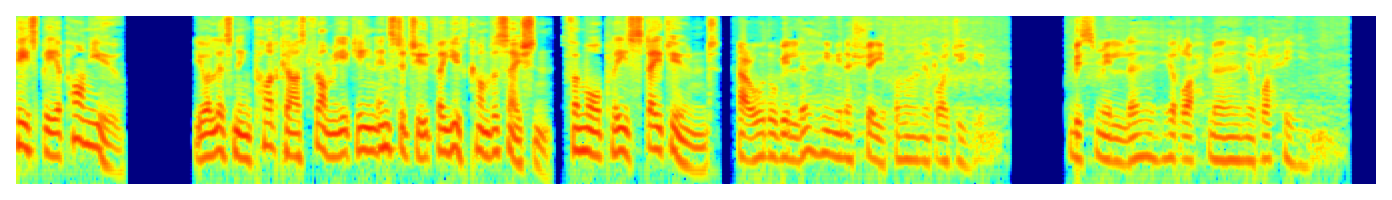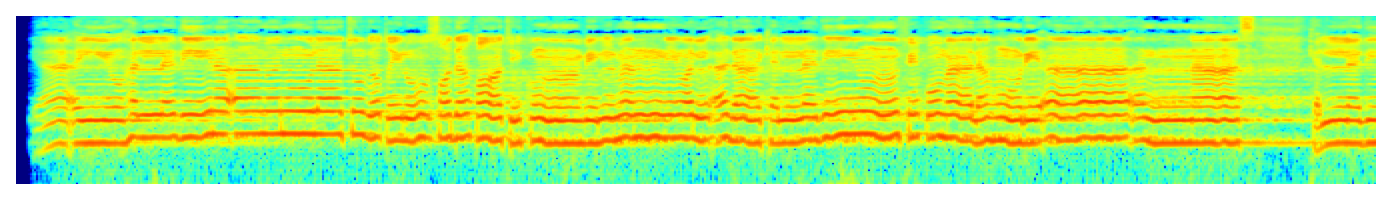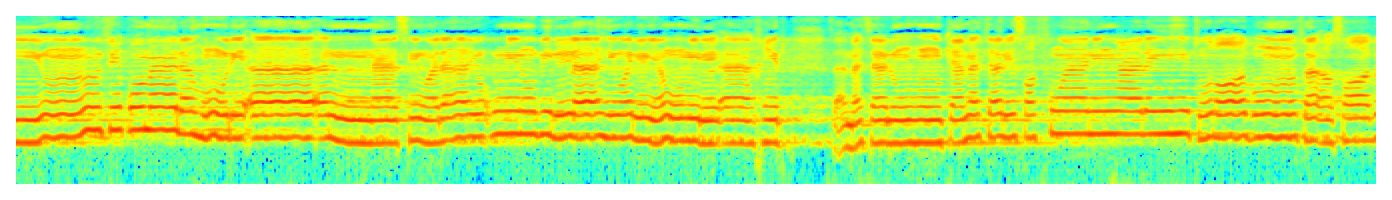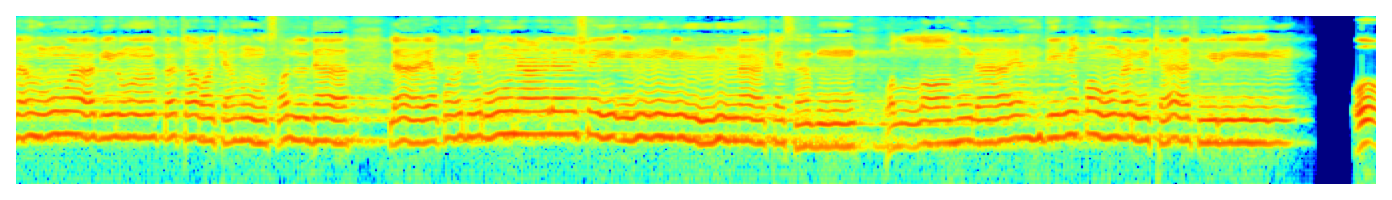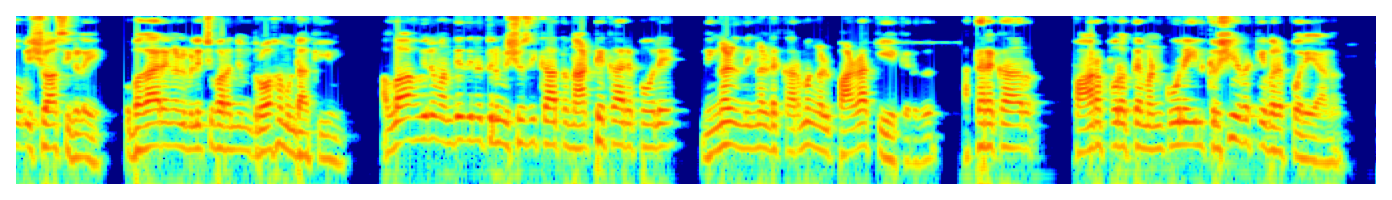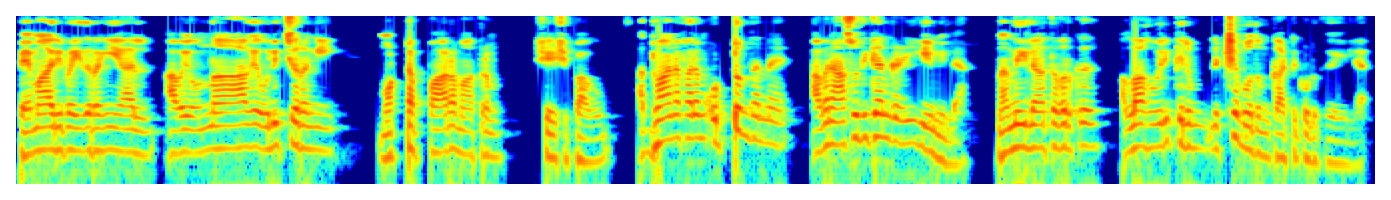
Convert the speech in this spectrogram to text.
Peace be upon you. You're listening podcast from Yakin Institute for Youth Conversation. For more please stay tuned. أعوذ بالله من الشيطان الرجيم بسم الله الرحمن الرحيم يا أيها الذين آمنوا لا تبطلوا صدقاتكم بالمن والأذى كالذي ينفق ماله رئاء الناس كالذي ينفق ماله رئاء الناس ولا يؤمن بالله واليوم الآخر فمثله كمثل صفوان عليه تراب فأصابه وابل فتركه صلدا لا يقدرون على شيء مما كسبوا والله لا يهدي القوم الكافرين ഓ വിശ്വാസികളെ ഉപകാരങ്ങൾ വിളിച്ചു പറഞ്ഞും ദ്രോഹമുണ്ടാക്കിയും അള്ളാഹുവിലും അന്ത്യദിനത്തിലും വിശ്വസിക്കാത്ത നാട്യക്കാരെ പോലെ നിങ്ങൾ നിങ്ങളുടെ കർമ്മങ്ങൾ പാഴാക്കിയേക്കരുത്. അത്തരക്കാർ പാറപ്പുറത്തെ മൺകൂനയിൽ കൃഷി ഇറക്കിയവരെ പോലെയാണ്. പേമാരി പെയ്തിറങ്ങിയാൽ അവയൊന്നാകെ ഒലിച്ചിറങ്ങി മൊട്ടപ്പാറ മാത്രം ശേഷിപ്പാകും. അധ്വാനഫലം ഒട്ടും തന്നെ അവൻ ആസ്വദിക്കാൻ കഴിയുകയുമില്ല. നന്ദിയില്ലാത്തവർക്ക് അള്ളാഹു ഒരിക്കലും ലക്ഷ്യബോധം കാട്ടിക്കൊടുക്കുകയില്ല.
